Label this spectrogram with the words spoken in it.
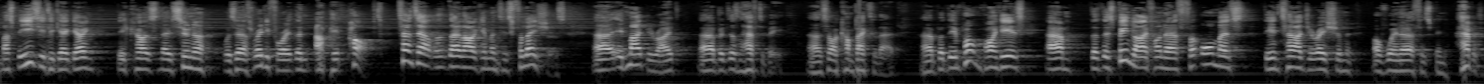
must be easy to get going because no sooner was Earth ready for it than up it popped. Turns out that that argument is fallacious. Uh, it might be right, uh, but it doesn't have to be. Uh, so I'll come back to that. Uh, but the important point is um, that there's been life on Earth for almost the entire duration of when Earth has been habited.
